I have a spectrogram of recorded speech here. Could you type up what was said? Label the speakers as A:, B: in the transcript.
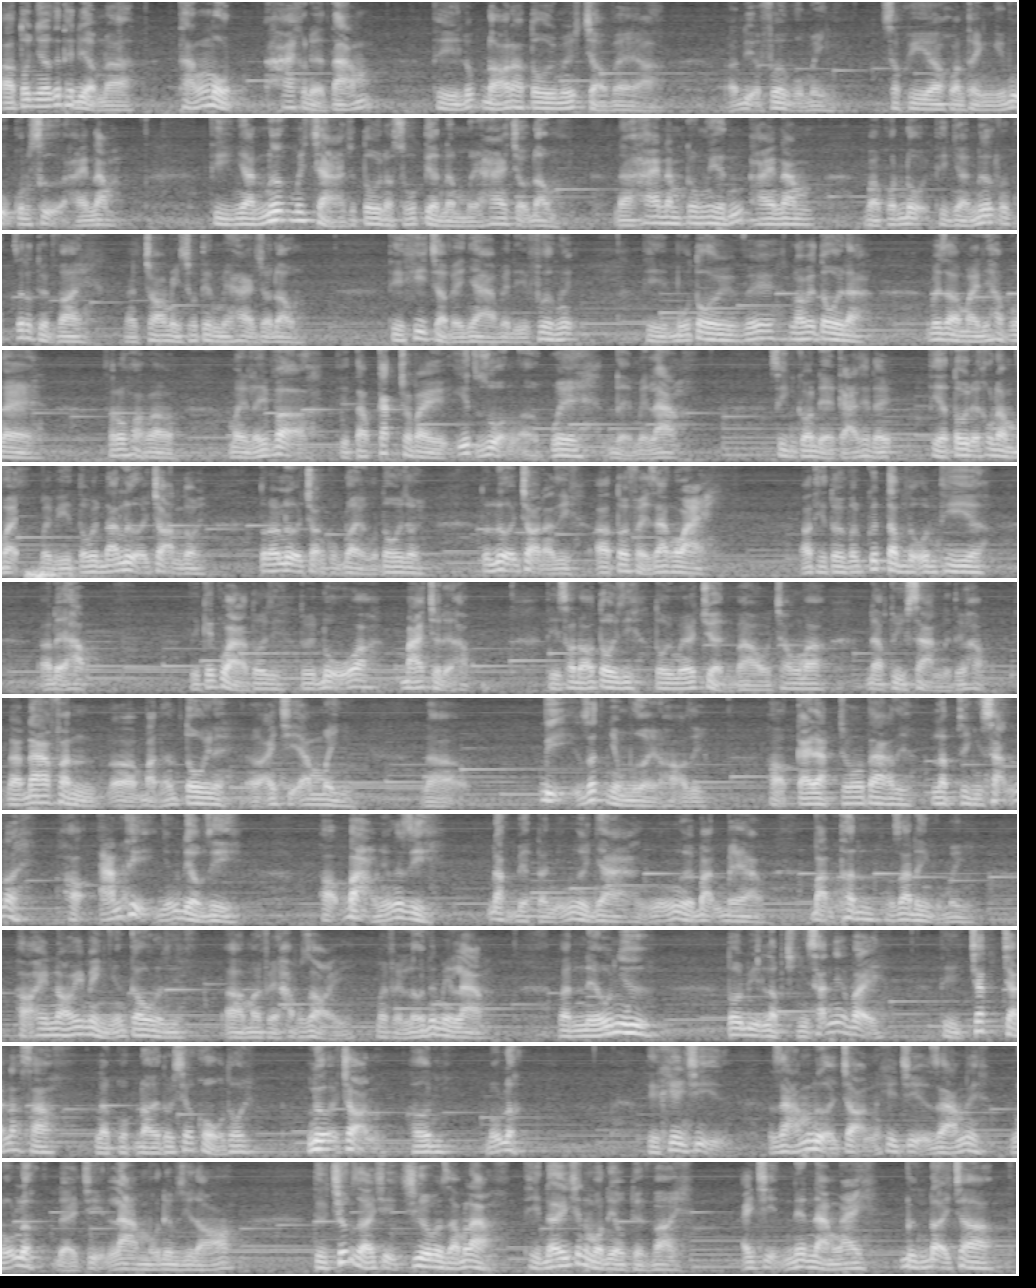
A: À, tôi nhớ cái thời điểm là tháng 1 2008 thì lúc đó là tôi mới trở về ở, địa phương của mình sau khi à, hoàn thành nghĩa vụ quân sự 2 năm. Thì nhà nước mới trả cho tôi là số tiền là 12 triệu đồng là 2 năm công hiến 2 năm vào quân đội thì nhà nước rất là tuyệt vời là cho mình số tiền 12 triệu đồng. Thì khi trở về nhà về địa phương ấy thì bố tôi với nói với tôi là bây giờ mày đi học nghề sau đó hoặc là mày lấy vợ thì tao cắt cho mày ít ruộng ở quê để mày làm sinh con đẻ cái thế đấy. Thì tôi đã không làm vậy bởi vì tôi đã lựa chọn rồi. Tôi đã lựa chọn cuộc đời của tôi rồi. Tôi lựa chọn là gì? À, tôi phải ra ngoài. À, thì tôi vẫn quyết tâm tôi ôn thi à, đại học. Thì kết quả là tôi gì? Tôi đỗ ba trường đại học. Thì sau đó tôi gì? Tôi mới chuyển vào trong à, đại học thủy sản để tôi học. Là đa phần à, bản thân tôi này à, anh chị em mình là bị rất nhiều người họ gì? Họ cài đặt cho chúng ta gì? Lập trình sẵn rồi. Họ ám thị những điều gì? Họ bảo những cái gì? Đặc biệt là những người nhà những người bạn bè bạn thân gia đình của mình. Họ hay nói với mình những câu là gì? À, mày phải học giỏi mày phải lớn để mày làm. Và nếu như tôi bị lập trình sẵn như vậy thì chắc chắn là sao? Là cuộc đời tôi sẽ khổ thôi. Lựa chọn hơn nỗ lực. Thì khi anh chị dám lựa chọn khi chị dám thì nỗ lực để chị làm một điều gì đó từ trước giờ anh chị chưa bao dám làm thì đấy chính là một điều tuyệt vời. Anh chị nên làm ngay đừng đợi chờ.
